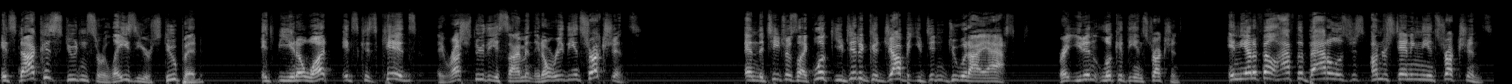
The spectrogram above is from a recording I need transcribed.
It's not because students are lazy or stupid. It's you know what? It's because kids they rush through the assignment, they don't read the instructions, and the teacher's like, "Look, you did a good job, but you didn't do what I asked. Right? You didn't look at the instructions." In the NFL, half the battle is just understanding the instructions,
